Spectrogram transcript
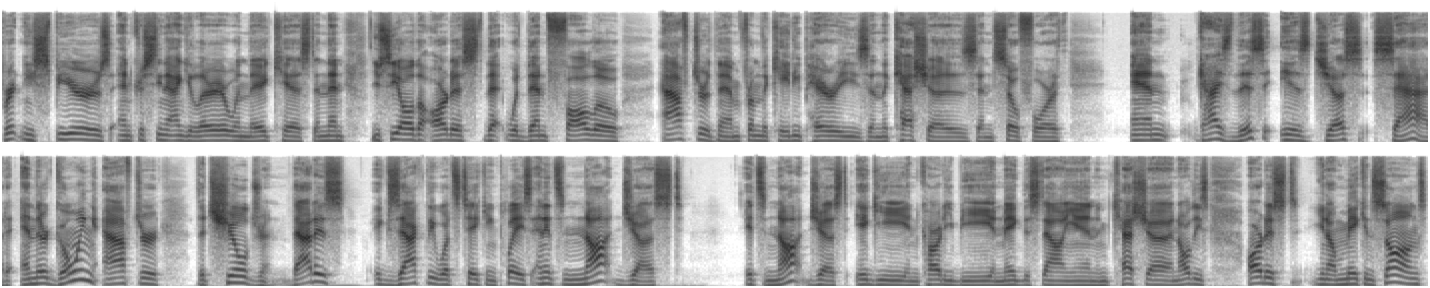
Britney Spears and Christina Aguilera when they kissed. And then you see all the artists that would then follow after them from the Katy Perrys and the Keshas and so forth. And guys, this is just sad. And they're going after the children. That is exactly what's taking place. And it's not just it's not just Iggy and Cardi B and Meg Thee Stallion and Kesha and all these artists, you know, making songs.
